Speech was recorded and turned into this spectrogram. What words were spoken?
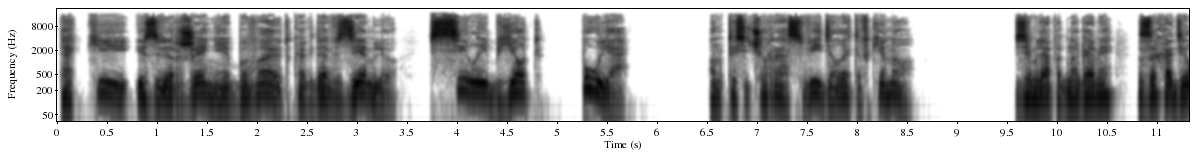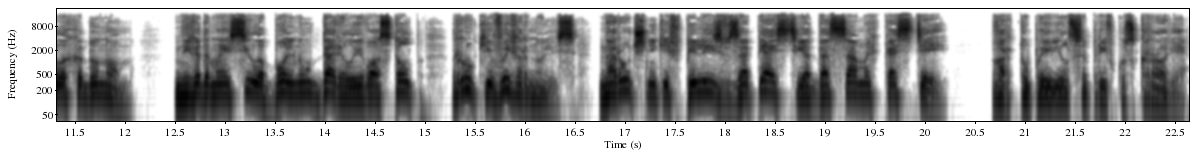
Такие извержения бывают, когда в землю силой бьет пуля. Он тысячу раз видел это в кино. Земля под ногами заходила ходуном. Неведомая сила больно ударила его о столб, руки вывернулись, наручники впились в запястья до самых костей. Во рту появился привкус крови.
